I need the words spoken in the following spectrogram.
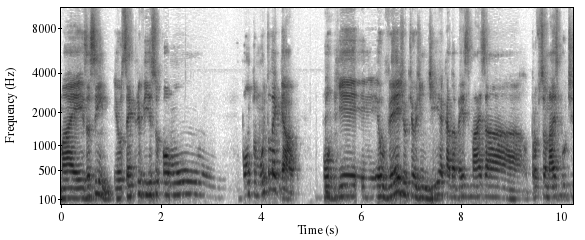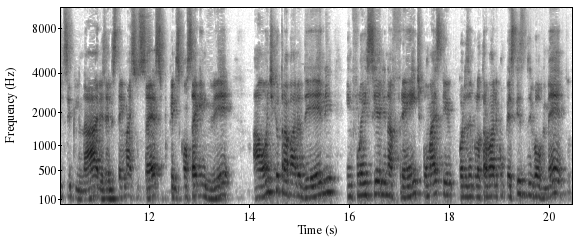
Mas, assim, eu sempre vi isso como um ponto muito legal, porque eu vejo que hoje em dia, cada vez mais, a, profissionais multidisciplinares, eles têm mais sucesso, porque eles conseguem ver aonde que o trabalho dele influencia ali na frente, por mais que, por exemplo, eu trabalhe com pesquisa e desenvolvimento,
